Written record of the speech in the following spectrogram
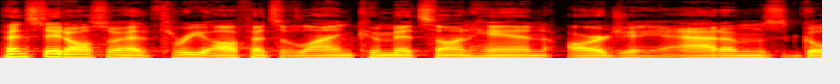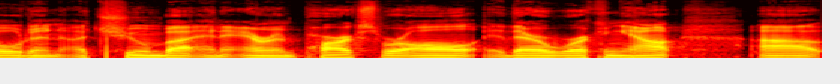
Penn State also had three offensive line commits on hand. RJ Adams, Golden Achumba, and Aaron Parks were all there working out. Uh,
